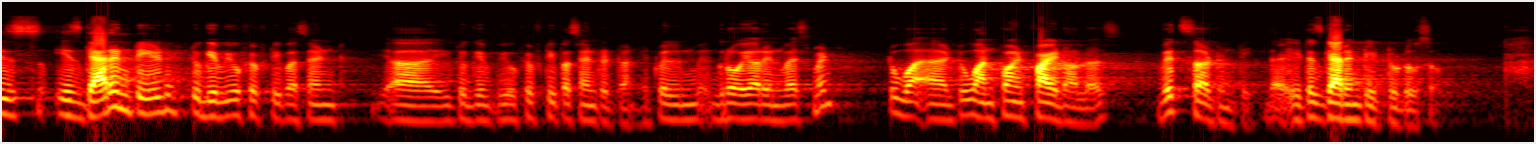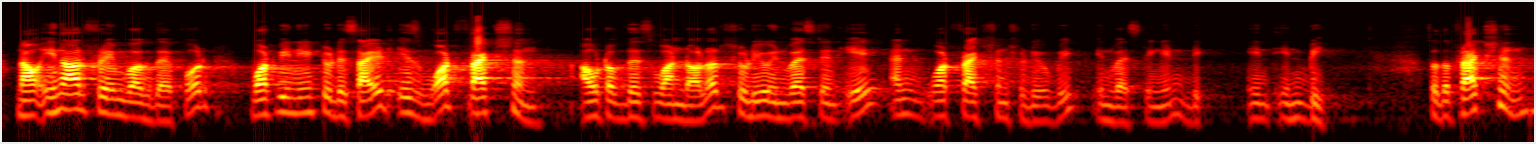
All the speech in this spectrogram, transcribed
is is guaranteed to give you 50 percent uh, to give you 50 percent return it will grow your investment to, uh, to 1.5 dollars with certainty that it is guaranteed to do so. Now in our framework therefore what we need to decide is what fraction out of this $1 should you invest in A and what fraction should you be investing in D in, in B. So the fraction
